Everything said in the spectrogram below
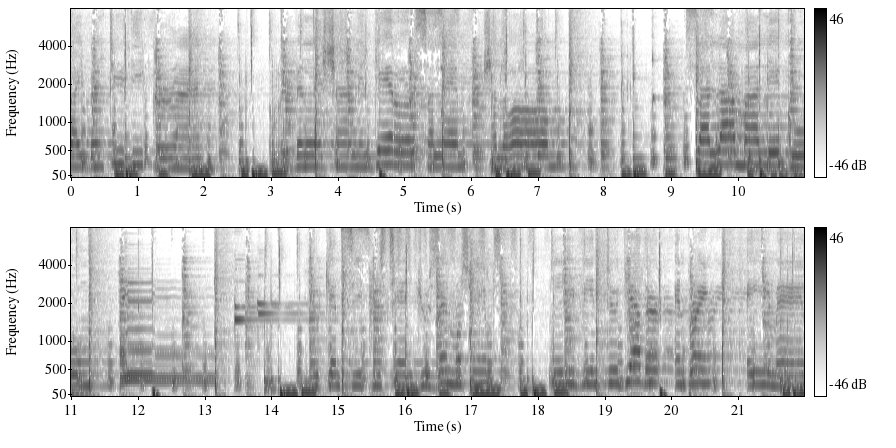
Bible to the Quran, Revelation in Jerusalem, Shalom, Salam Alaikum. You can see Christian, Jews, and Muslims living together and praying, Amen.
